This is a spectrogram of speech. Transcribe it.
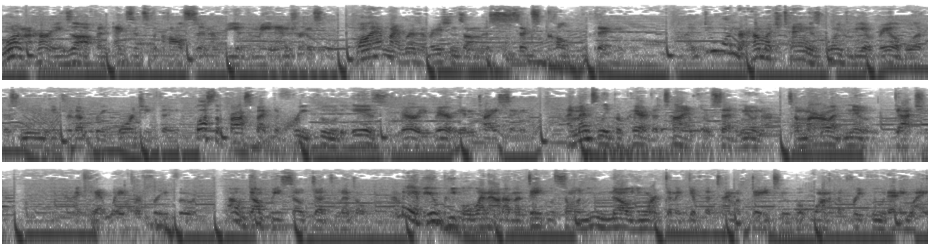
Lorna hurries off and exits the call center via the main entrance. While I have my reservations on this sex cult thing, I do wonder how much Tang is going to be available at this new introductory orgy thing. Plus, the prospect of free food is very, very enticing. I mentally prepared the time for said nooner. Tomorrow at noon. Gotcha. I can't wait for free food. Oh, don't be so judgmental. How many of you people went out on a date with someone you know you weren't gonna give the time of day to, but wanted the free food anyway?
